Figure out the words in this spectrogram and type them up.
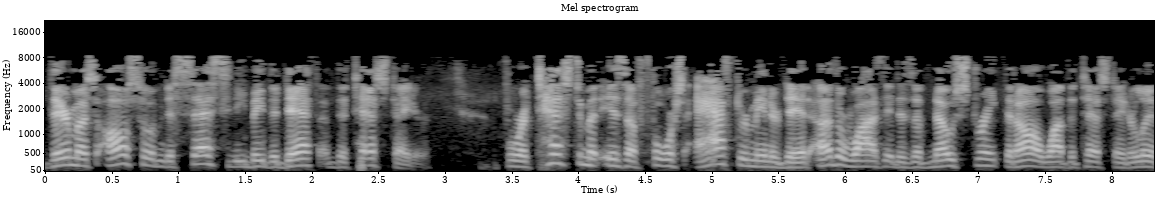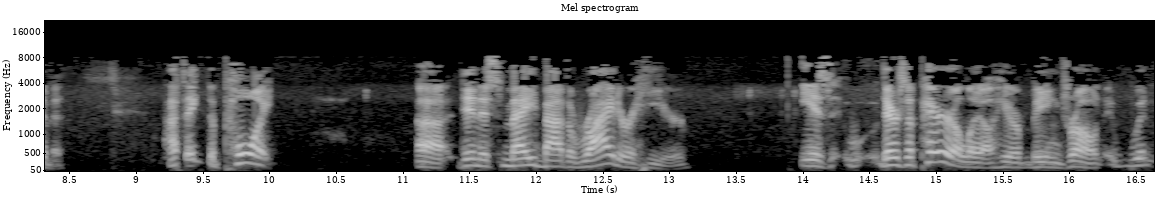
there must also of necessity be the death of the testator. For a testament is of force after men are dead, otherwise it is of no strength at all while the testator liveth. I think the point uh, Dennis made by the writer here is there's a parallel here being drawn. When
